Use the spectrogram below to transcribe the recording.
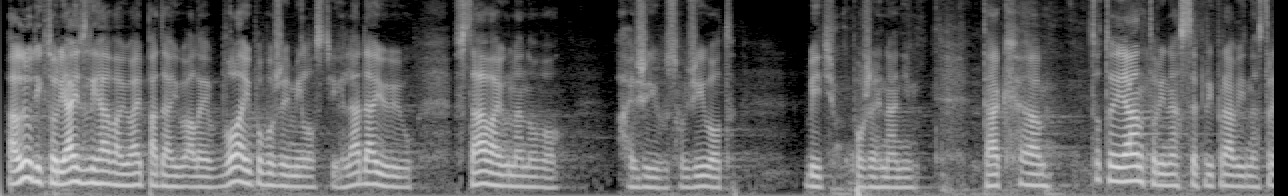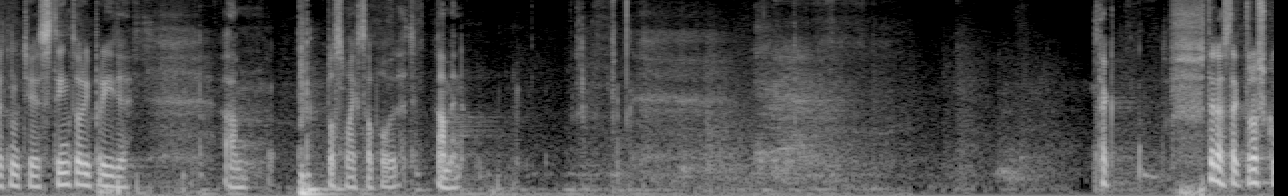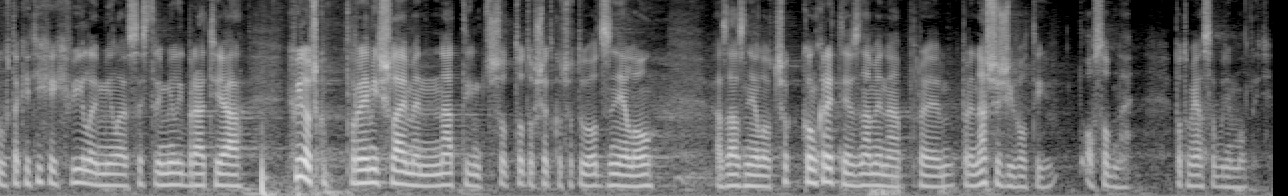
Ale ľudí, ktorí aj zlyhávajú, aj padajú, ale volajú po Božej milosti, hľadajú ju, vstávajú na novo, aj žijú svoj život byť požehnaním. Tak toto je Ján, ktorý nás chce pripraviť na stretnutie s tým, ktorý príde. A to som aj chcel povedať. Amen. Teraz tak trošku v takej tichej chvíle, milé sestry, milí bratia, chvíľočku premyšľajme nad tým, čo toto všetko, čo tu odznelo a zaznelo, čo konkrétne znamená pre, pre naše životy osobné. Potom ja sa budem modliť.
